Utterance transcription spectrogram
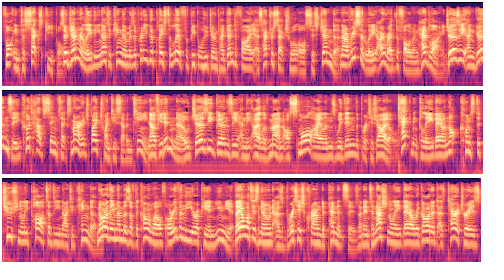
for intersex people. So generally, the United Kingdom is a pretty good place to live for people who don't identify as heterosexual or cisgender. Now recently, I read the following headline. Jersey and Guernsey could have same-sex marriage by 2017. Now, if you didn't know, Jersey, Guernsey, and the Isle of Man are small islands within the British Isles. Technically, they are not constitutionally part of the United Kingdom, nor are they members of the Commonwealth or even the European Union. They are what is known as British Crown dependencies, and internationally, they are regarded as territories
